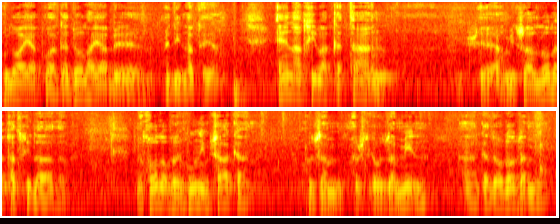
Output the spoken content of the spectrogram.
הוא לא היה פה, הגדול היה במדינת הים. אין אחיו הקטן שהמצווה לא לכתחילה עליו. בכל אופן הוא נמצא כאן. הוא זמין, הגדול לא זמין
